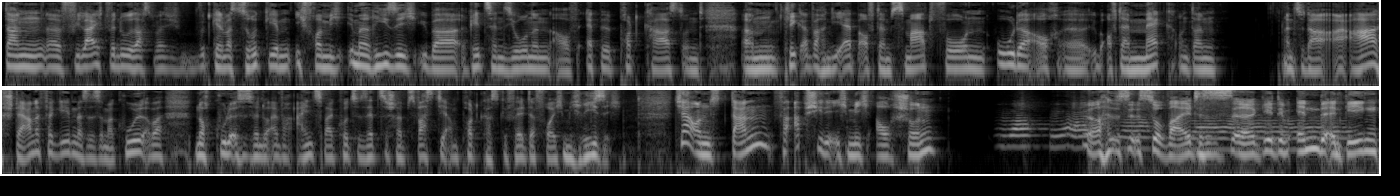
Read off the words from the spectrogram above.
dann äh, vielleicht, wenn du sagst, ich würde gerne was zurückgeben, ich freue mich immer riesig über Rezensionen auf Apple Podcast und ähm, klick einfach in die App auf deinem Smartphone oder auch äh, auf deinem Mac und dann kannst du da A, Sterne vergeben, das ist immer cool, aber noch cooler ist es, wenn du einfach ein, zwei kurze Sätze schreibst, was dir am Podcast gefällt, da freue ich mich riesig. Tja, und dann verabschiede ich mich auch schon ja, es ist soweit. Es äh, geht dem Ende entgegen,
